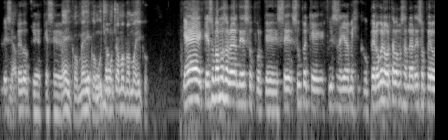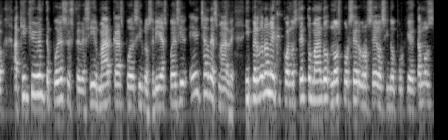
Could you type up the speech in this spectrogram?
de ese pedo que, que se... México, México, mucho, mucho amor para México. Ya, que eso vamos a hablar de eso porque se, supe que fuiste allá a México. Pero bueno, ahorita vamos a hablar de eso. Pero aquí en Cuban te puedes este, decir marcas, puedes decir groserías, puedes decir echar desmadre. Y perdóname que cuando esté tomando, no es por ser grosero, sino porque estamos,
